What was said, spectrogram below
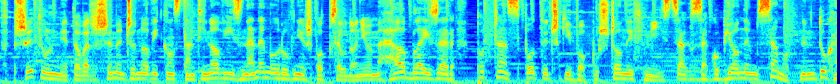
W przytulmie towarzyszymy Johnowi Konstantinowi, znanemu również pod pseudonimem Hellblazer, podczas potyczki w opuszczonych miejscach z zagubionym, samotnym duchem,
